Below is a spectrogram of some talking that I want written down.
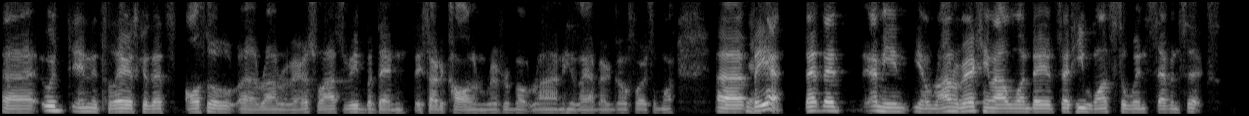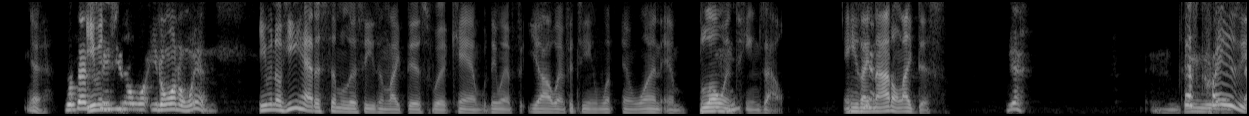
Uh, and it's hilarious because that's also uh, Ron Rivera's philosophy. But then they started calling him Riverboat Ron. He was like, "I better go for it some more." Uh, yeah. But yeah, that that I mean, you know, Ron Rivera came out one day and said he wants to win seven six. Yeah, well, that even, means you don't want you don't want to win. Even though he had a similar season like this with Cam, they went y'all went fifteen and one and blowing mm-hmm. teams out, and he's like, yeah. "No, nah, I don't like this." Yeah. That's that crazy.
